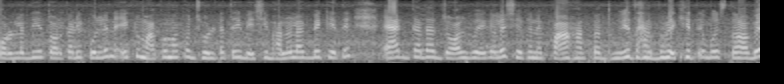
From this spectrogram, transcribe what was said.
করলা দিয়ে তরকারি করলে না একটু মাখো মাখো ঝোলটাতেই বেশি ভালো লাগবে খেতে। এক গাদা জল হয়ে গেলে সেখানে পা, হাত, পা ধুয়ে তারপরে খেতে বসতে হবে,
